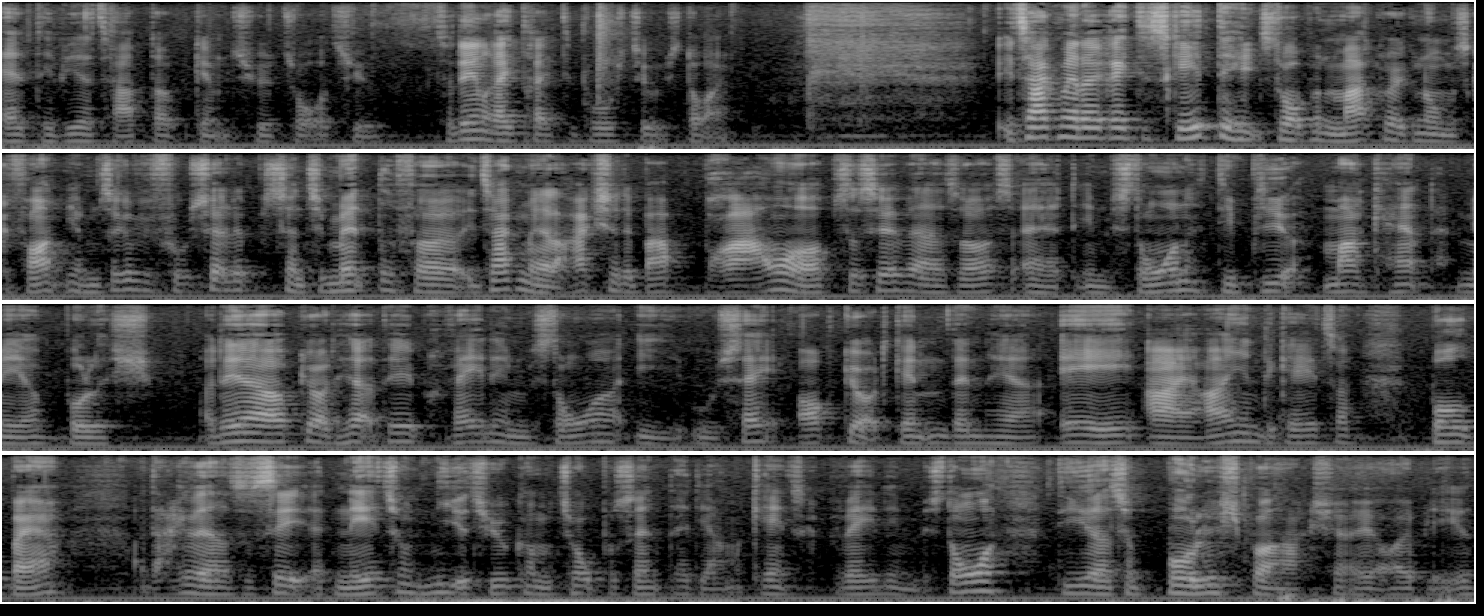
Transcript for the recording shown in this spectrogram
alt det, vi har tabt op gennem 2022. Så det er en rigtig, rigtig positiv historie. I takt med, at der ikke rigtig skete det helt store på den makroøkonomiske front, jamen, så kan vi fokusere lidt på sentimentet, for i takt med, at aktier det bare brager op, så ser vi altså også, at investorerne de bliver markant mere bullish. Og det, jeg har opgjort her, det er private investorer i USA, opgjort gennem den her AAII-indikator, Bull Bear. Og der kan vi altså se, at netto 29,2% af de amerikanske private investorer, de er altså bullish på aktier i øjeblikket.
